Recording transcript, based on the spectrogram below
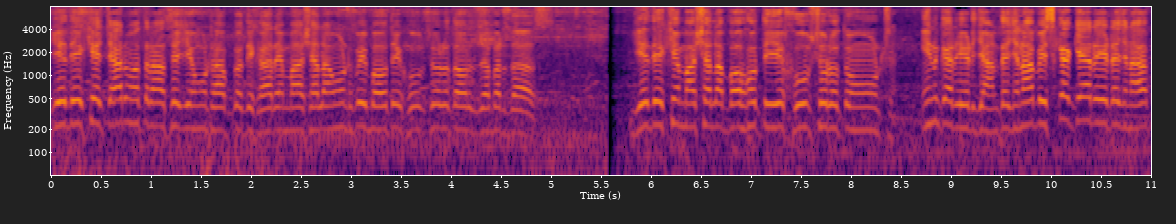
ये देखिए चारों तरह से ये ऊँट आपको दिखा रहे हैं। माशाल्लाह ऊँट भी बहुत ही खूबसूरत और ज़बरदस्त। ये देखिए, माशाल्लाह, बहुत ही खूबसूरत ऊँट। इनका रेट जानते हैं। जनाब, इसका क्या रेट है जनाब?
